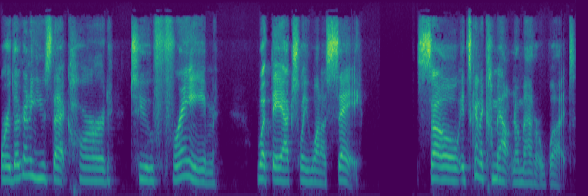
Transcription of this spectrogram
or they're going to use that card to frame what they actually want to say. So it's going to come out no matter what.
